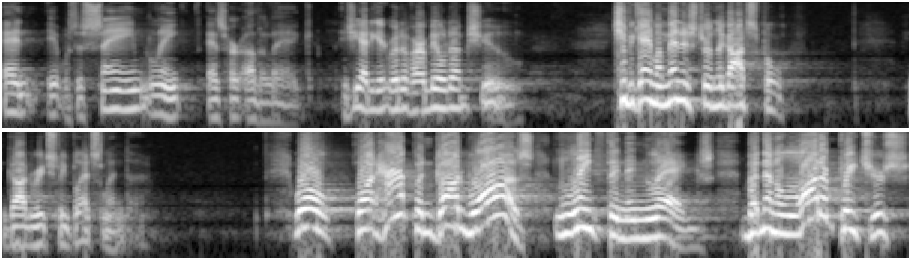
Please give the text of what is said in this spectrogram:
and it was the same length as her other leg. And she had to get rid of her build up shoe. She became a minister in the gospel. God richly blessed Linda. Well, what happened, God was lengthening legs, but then a lot of preachers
